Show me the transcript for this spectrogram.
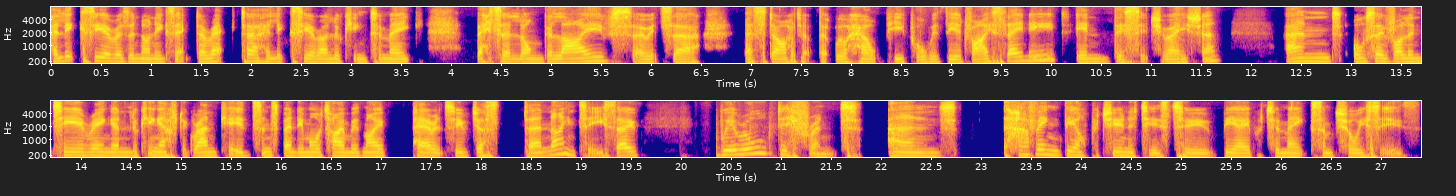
Helixia as a non exec director. Helixia are looking to make better, longer lives. So it's a, a startup that will help people with the advice they need in this situation. And also volunteering and looking after grandkids and spending more time with my parents who've just turned 90. So we're all different. And having the opportunities to be able to make some choices,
